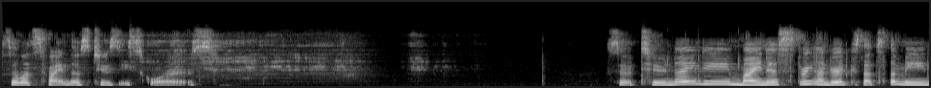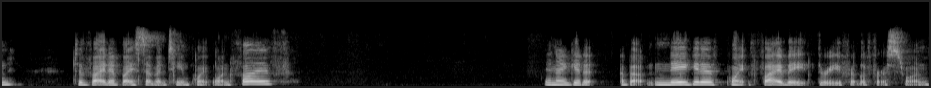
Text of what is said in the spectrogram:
So let's find those two z-scores. So 290 minus 300, because that's the mean, divided by 17.15. And I get it about negative 0.583 for the first one.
